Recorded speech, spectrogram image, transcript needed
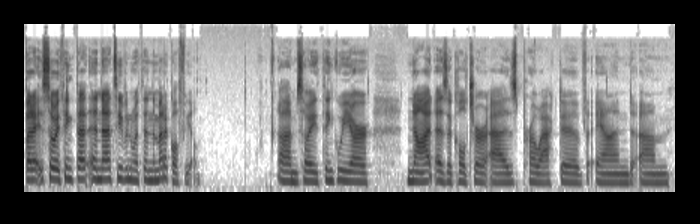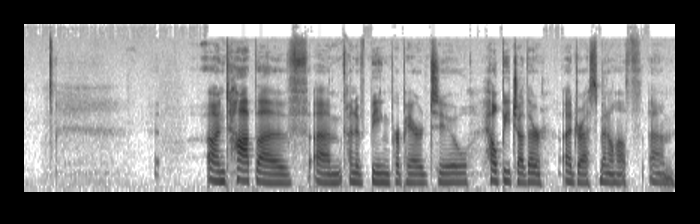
But I, so I think that and that's even within the medical field. Um, so I think we are not as a culture as proactive and um, on top of um, kind of being prepared to help each other address mental health um,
